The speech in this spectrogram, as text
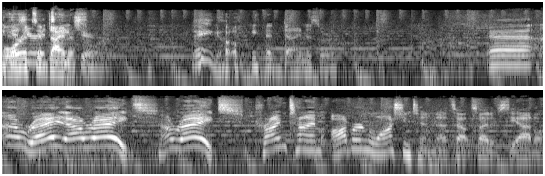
Or it's you're a dinosaur. Teacher. There you go. Yeah, dinosaur. Uh, all right, all right, all right. Primetime Auburn, Washington. That's outside of Seattle.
